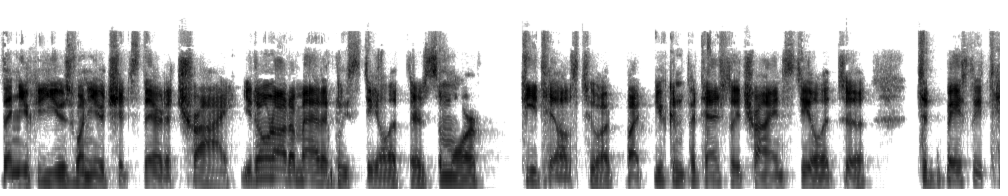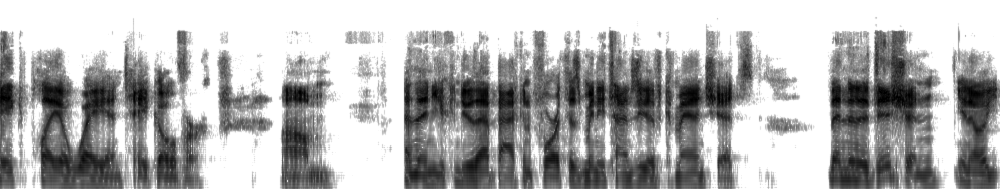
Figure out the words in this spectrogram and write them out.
Then you can use one of your chits there to try. You don't automatically steal it. There's some more details to it, but you can potentially try and steal it to to basically take play away and take over. Um, and then you can do that back and forth as many times as you have command chits. Then in addition, you know, you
